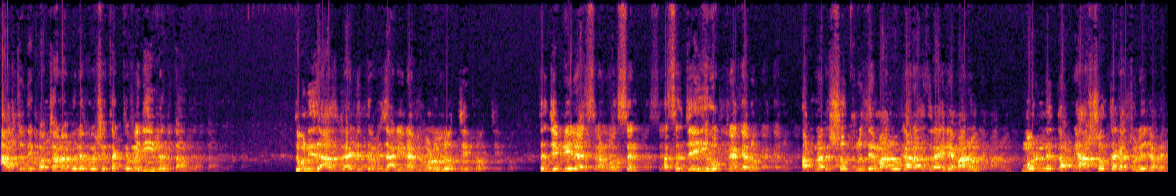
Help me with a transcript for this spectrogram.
আর যদি কথা না বলে বসে থাকতো, মেরেই ফেলতাম। তো উনি যে আজরাইল তো আমি জানি না, আমি বড় লজ্জিত। তো জিবরিল ইসলাম বলছেন আচ্ছা যেই হোক না কেন আপনার শত্রুতে মারুক আর আজরাইলে মারুক, মরলে তো আপনি আসল জায়গায় চলে যাবেন।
